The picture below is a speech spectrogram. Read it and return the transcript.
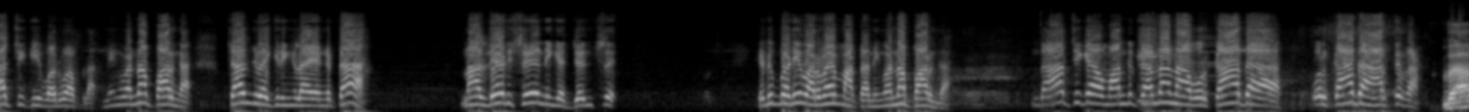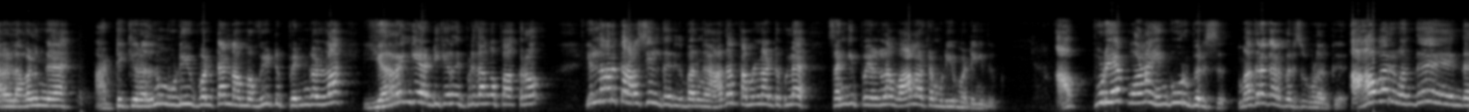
ஆட்சிக்கு வருவாப்ல நீங்க வேணா பாருங்க. சேலஞ்சு வைக்கிறீங்களா என்கிட்ட? நான் லேடிஸ் நீங்க ஜென்ஸ் எடுபடி வரவே மாட்டான். நீங்க வேணா பாருங்க. இந்த ஆட்சிக்கு அவன் வந்துட்டான்னா நான் ஒரு காதை ஒரு காதை அறுத்துறேன். வேற லெவலுங்க அடிக்கிறதுன்னு முடிவு பண்ணிட்டா நம்ம வீட்டு பெண்கள்லாம் இறங்கி அடிக்கிறது இப்படிதாங்க பாக்குறோம் எல்லாருக்கும் அரசியல் தெரியுது பாருங்க. அதான் தமிழ்நாட்டுக்குள்ள சங்கி புயல்கள்லாம் வாலாட்ட முடிய மாட்டேங்குது. அப்படியே போனா எங்க ஊர் பெருசு? மதுரக்கார பெருசு போல இருக்கு. அவர் வந்து இந்த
